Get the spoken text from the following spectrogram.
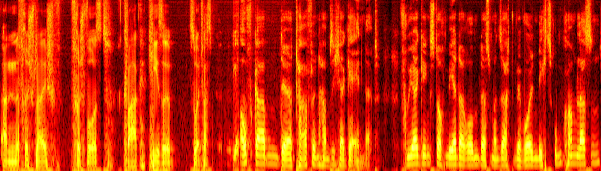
an Frischfleisch, Frischwurst, Quark, Käse, so etwas. Die Aufgaben der Tafeln haben sich ja geändert. Früher ging es doch mehr darum, dass man sagt, wir wollen nichts umkommen lassen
